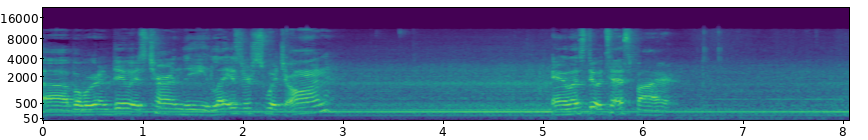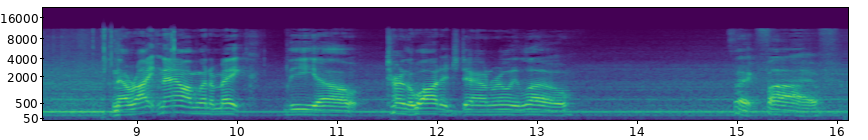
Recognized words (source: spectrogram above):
Uh, but we're going to do is turn the laser switch on. And let's do a test fire. Now right now I'm going to make the, uh, turn the wattage down really low. It's like 5.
